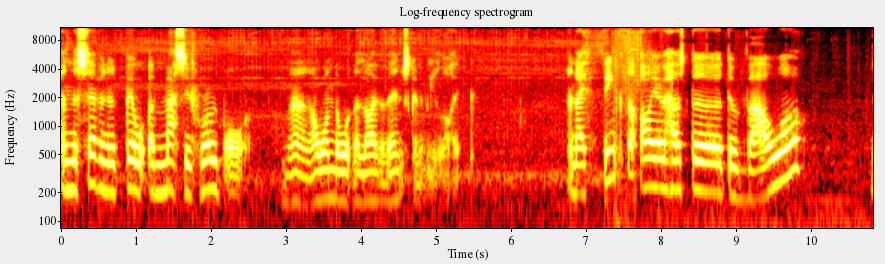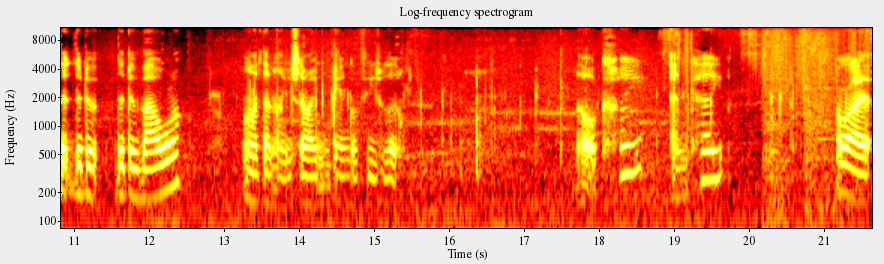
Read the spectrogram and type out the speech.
and the seven has built a massive robot. Man I wonder what the live event's gonna be like. And I think the IO has the Devourer the, the, the, the Devourer? Oh, I don't know, so I'm getting confused with it. Okay, MK. Alright,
